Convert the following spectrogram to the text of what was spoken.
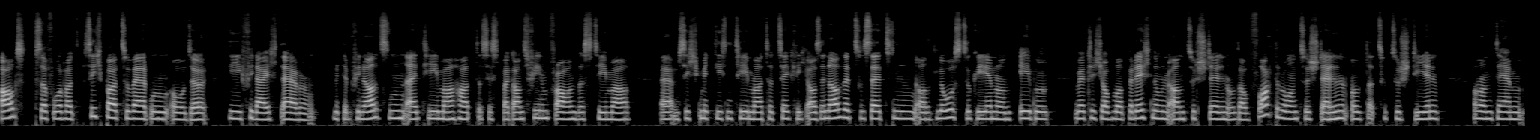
Angst davor hat, sichtbar zu werden oder die vielleicht ähm, mit den Finanzen ein Thema hat. Das ist bei ganz vielen Frauen das Thema, ähm, sich mit diesem Thema tatsächlich auseinanderzusetzen und loszugehen und eben wirklich auch mal Berechnungen anzustellen und auch Forderungen zu stellen und dazu zu stehen. Und ähm,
